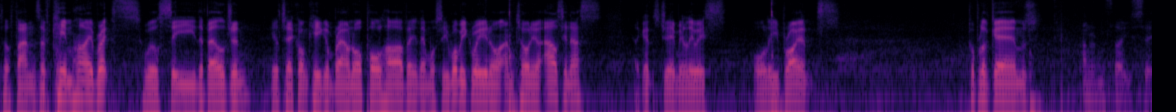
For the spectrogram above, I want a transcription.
So fans of Kim Huybrechts will see the Belgian. He'll take on Keegan Brown or Paul Harvey. Then we'll see Robbie Green or Antonio Alcinas against Jamie Lewis or Lee Bryant. Couple of games Hundred and thirty-six.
